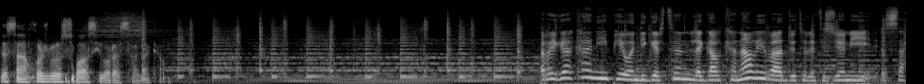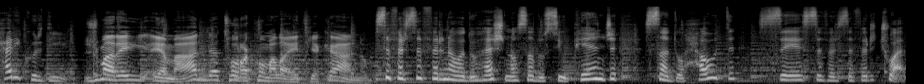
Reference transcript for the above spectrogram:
دەستان خۆش بە سوپاسی بەڕێسانەکەم. ڕیگاکانی پەیوەندی گرتن لەگەڵ کەناڵی ڕادیو تەلەفیزیۆنی سەحەری کوردی. ژمارەی ئێمە لە تۆڕە کۆمەڵایەتییەکان. سفر سفر نەوەد و هەشت نۆ سەد و سی و پێنج سەد و حەوت سێ سفر سفر چوار.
